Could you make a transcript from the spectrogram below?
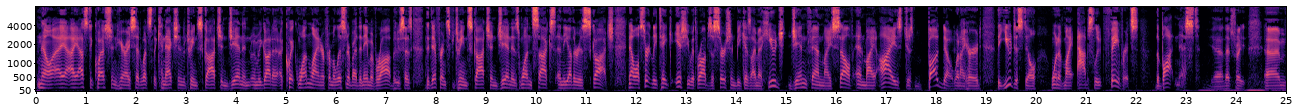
Now, I, I asked a question here. I said, "What's the connection between Scotch and gin?" And, and we got a, a quick one-liner from a listener by the name of Rob, who says the difference between Scotch and gin is one sucks and the other is Scotch. Now, I'll certainly take issue with Rob's assertion because I'm a huge gin fan myself, and my eyes just bugged out when I heard that you distill one of my absolute favorites, the botanist. Yeah, that's right. Um,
